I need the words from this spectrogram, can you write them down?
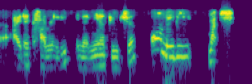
uh, either currently in the near future or maybe much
